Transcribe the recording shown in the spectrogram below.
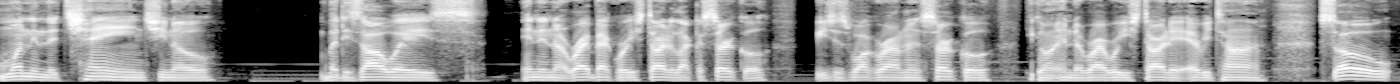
wanting to change, you know, but he's always ending up right back where he started, like a circle. You just walk around in a circle, you're gonna end up right where you started every time. So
